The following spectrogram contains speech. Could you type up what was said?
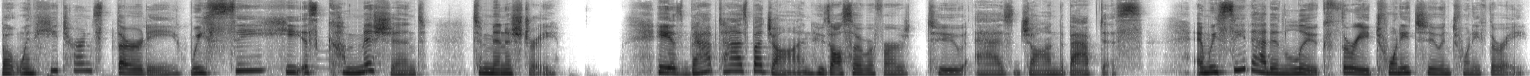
but when he turns 30, we see he is commissioned to ministry. He is baptized by John, who's also referred to as John the Baptist. And we see that in Luke 3 22 and 23.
